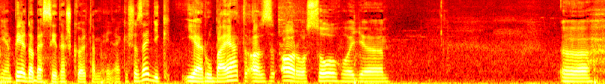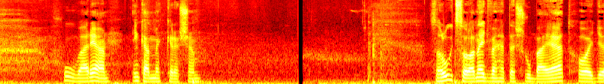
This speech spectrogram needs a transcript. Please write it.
Ilyen példabeszédes költemények. És az egyik ilyen rubáját az arról szól, hogy ö, ö, hú, várjál, inkább megkeresem. Szóval úgy szól a 47-es rubáját, hogy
